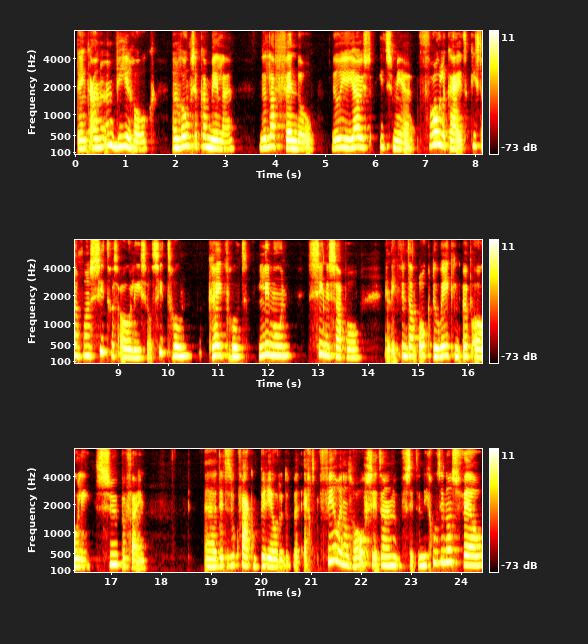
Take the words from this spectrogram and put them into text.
Denk aan een wierook, een roomse kamille, de lavendel. Wil je juist iets meer vrolijkheid? Kies dan voor een citrusolie zoals citroen, grapefruit, limoen, sinaasappel. En ik vind dan ook de Waking Up olie super fijn. Uh, dit is ook vaak een periode dat we echt veel in ons hoofd zitten. We zitten niet goed in ons vel.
